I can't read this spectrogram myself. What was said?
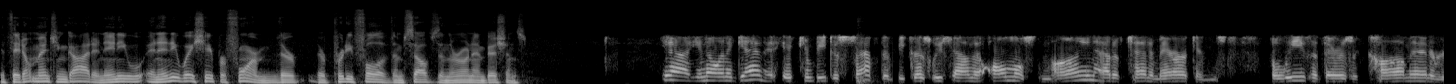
If they don't mention God in any in any way, shape, or form, they're they're pretty full of themselves and their own ambitions. Yeah, you know, and again, it, it can be deceptive because we found that almost nine out of ten Americans believe that there is a common or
